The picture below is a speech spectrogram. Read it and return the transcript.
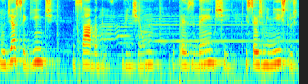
No dia seguinte, no sábado 21, o presidente e seus ministros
